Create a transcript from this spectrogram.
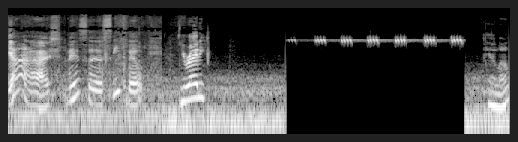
Gosh, this is a seatbelt. You ready? Hello?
